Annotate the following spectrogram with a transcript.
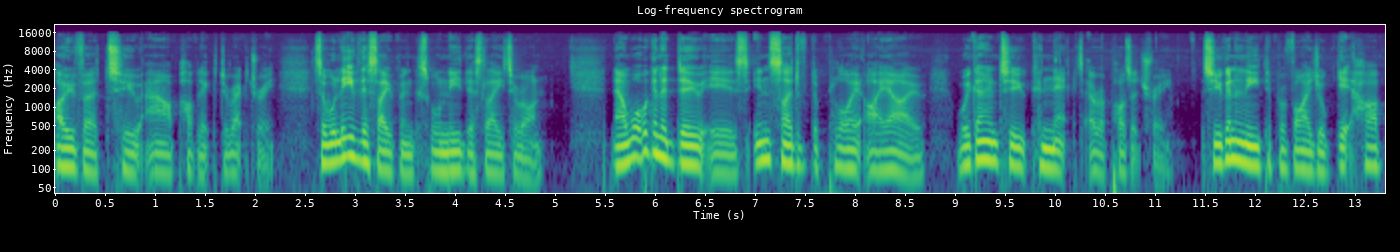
over to our public directory. So we'll leave this open because we'll need this later on. Now what we're going to do is inside of dploy.io, we're going to connect a repository. So you're going to need to provide your GitHub,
